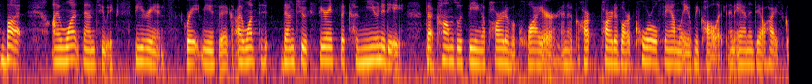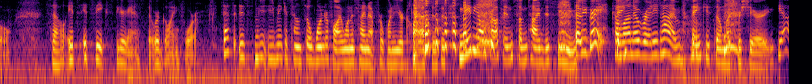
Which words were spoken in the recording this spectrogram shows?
But I want them to experience great music. I want th- them to experience the community that comes with being a part of a choir and a car- part of our choral family, we call it, in Annandale High School. So it's, it's the experience that we're going for. That's you make it sound so wonderful. I want to sign up for one of your classes. Maybe I'll drop in sometime to see you. That'd be great. Come thank, on over anytime. Thank you so much for sharing. Yeah.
